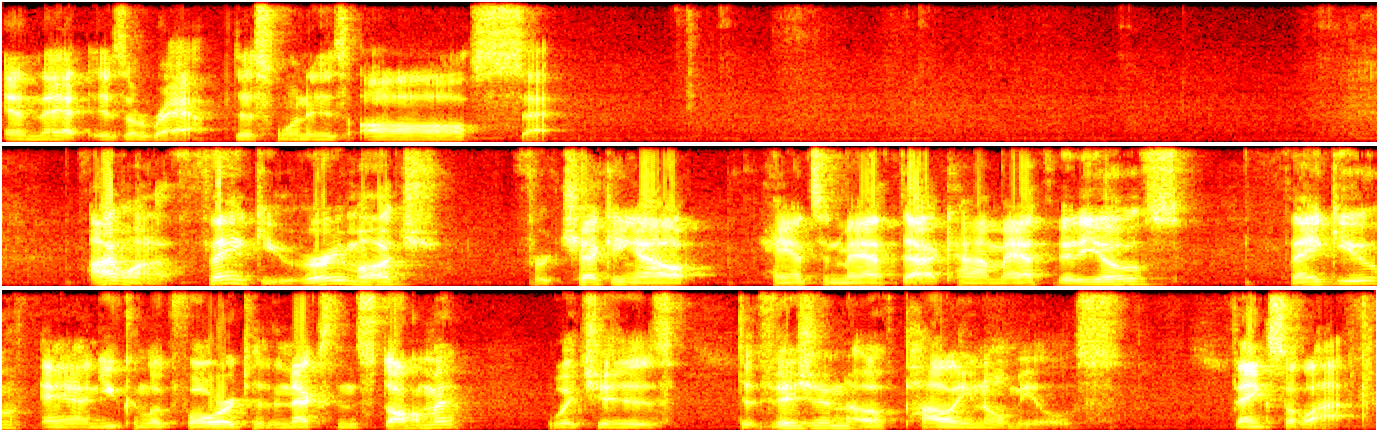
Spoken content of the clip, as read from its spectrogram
and that is a wrap. This one is all set. I want to thank you very much for checking out hansenmath.com math videos. Thank you, and you can look forward to the next installment, which is division of polynomials. Thanks a lot.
